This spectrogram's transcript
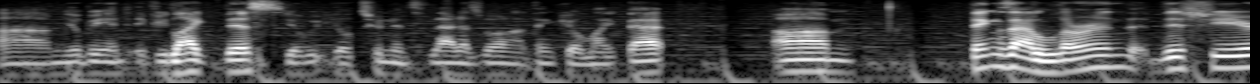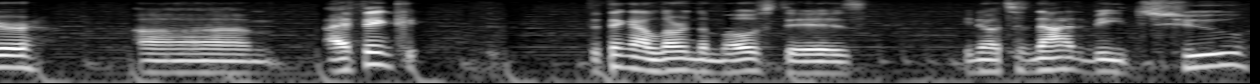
um, you'll be in, if you like this, you'll you'll tune into that as well. And I think you'll like that. Um, things I learned this year, um, I think the thing I learned the most is, you know, to not be too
